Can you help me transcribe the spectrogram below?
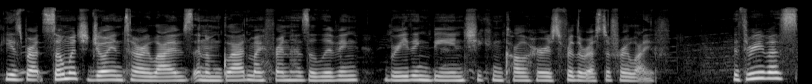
He has brought so much joy into our lives, and I'm glad my friend has a living, breathing being she can call hers for the rest of her life. The three of us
